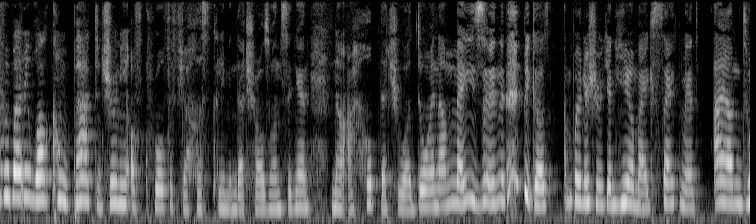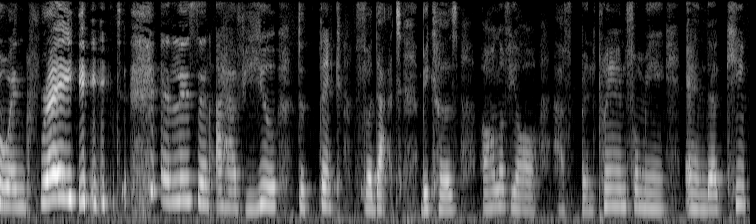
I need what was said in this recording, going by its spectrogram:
everybody, welcome back to Journey of Growth with your host Cleminda Charles once again. Now, I hope that you are doing amazing because I'm pretty sure you can hear my excitement. I am doing great. and listen, I have you to thank for that because all of y'all have been praying for me and uh, keep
